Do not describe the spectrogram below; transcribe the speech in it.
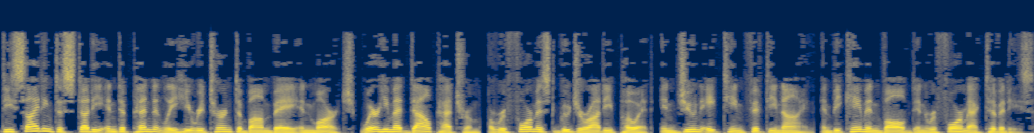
Deciding to study independently he returned to Bombay in March, where he met Dalpatram, a reformist Gujarati poet, in June 1859, and became involved in reform activities.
